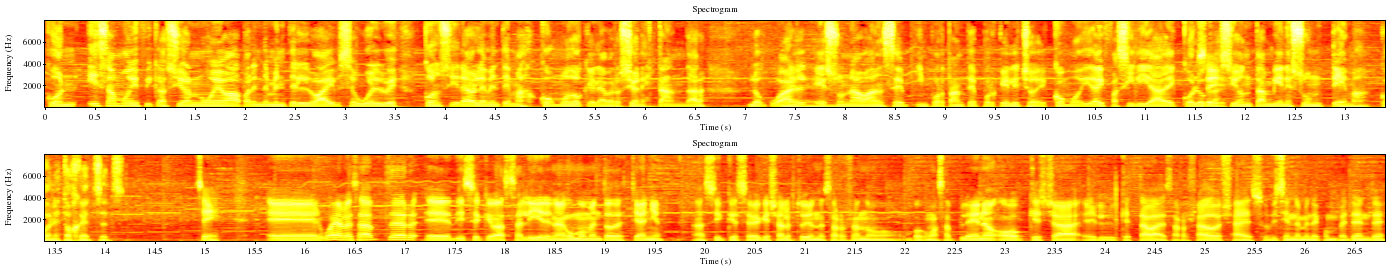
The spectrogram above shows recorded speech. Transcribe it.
con esa modificación nueva aparentemente el Vive se vuelve considerablemente más cómodo que la versión estándar lo cual Eh. es un avance importante porque el hecho de comodidad y facilidad de colocación también es un tema con estos headsets. Sí. Eh, el Wireless Adapter eh, dice que va a salir en algún momento de este año. Así que se ve que ya lo estuvieron desarrollando un poco más a pleno. O que ya el que estaba desarrollado ya es suficientemente competente.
